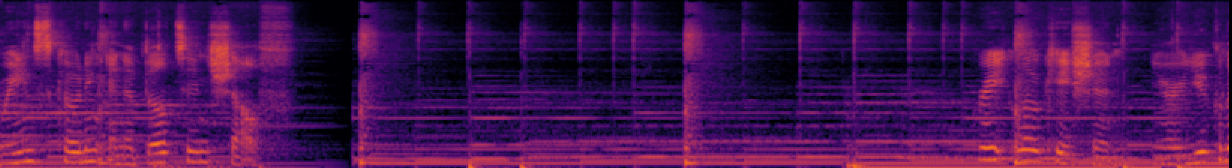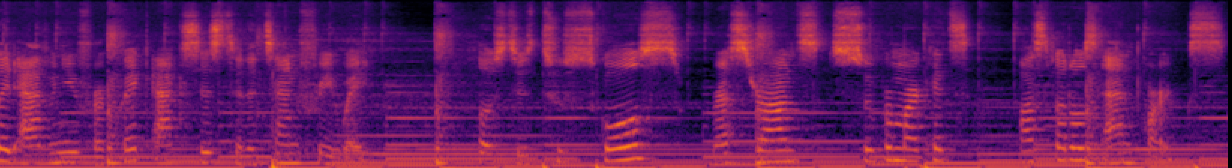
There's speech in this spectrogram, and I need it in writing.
wainscoting and a built-in shelf. Great location near Euclid Avenue for quick access to the 10 freeway. Close to two schools, restaurants, supermarkets, hospitals, and parks.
